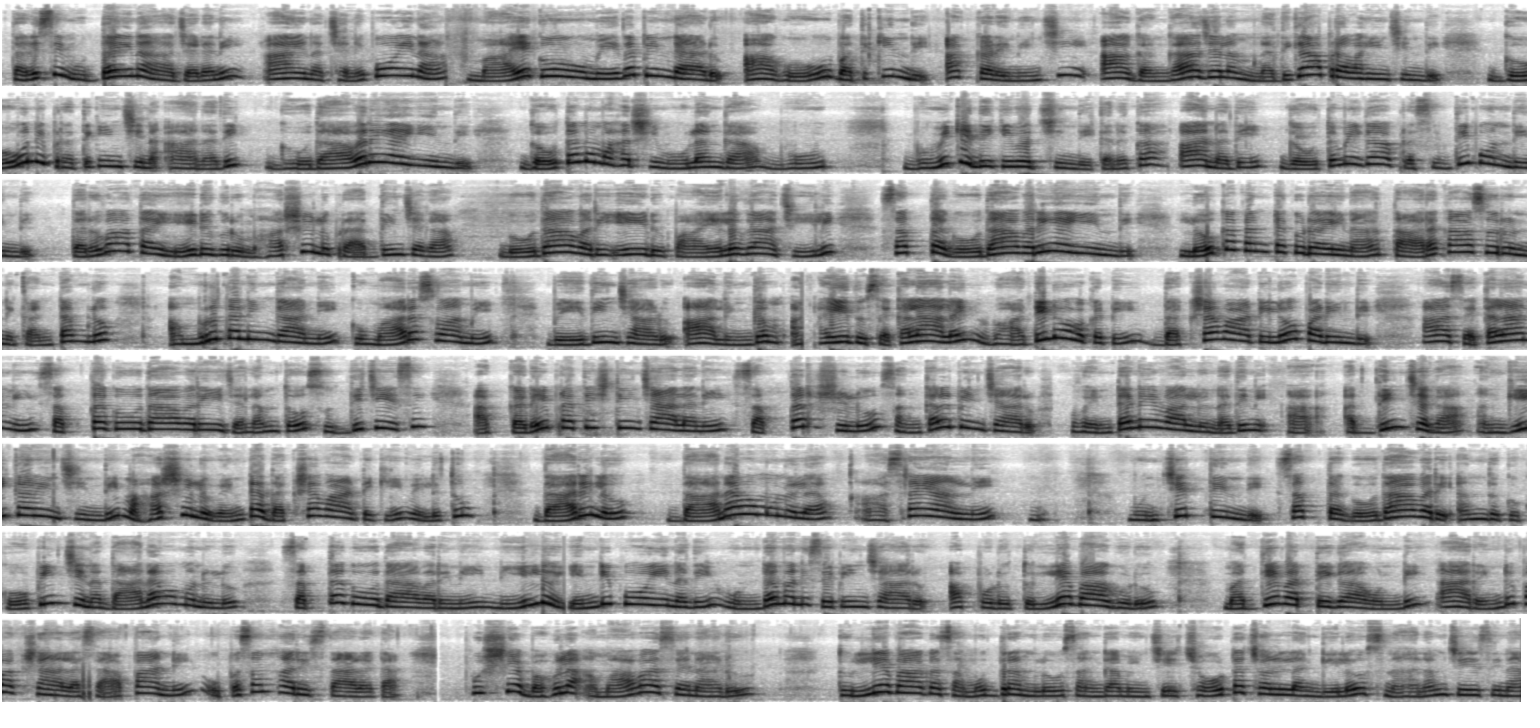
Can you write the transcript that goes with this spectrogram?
తడిసి ముద్దైన ఆ జడని ఆయన చనిపోయిన మాయగోవు మీద పిండాడు. ఆ గోవు బతికింది. అక్కడి నుంచి ఆ గంగాజలం నదిగా ప్రవహించింది. గోవుని బ్రతికించిన ఆ నది గోదావరి అయ్యింది. గౌతమ మహర్షి మూలంగా భూమి భూమికి దిగి వచ్చింది కనుక ఆ నది గౌతమిగా ప్రసిద్ధి పొందింది. తరువాత ఏడుగురు మహర్షులు ప్రార్థించగా గోదావరి ఏడు పాయలుగా చీలి సప్త గోదావరి అయ్యింది లోకకంటకుడైన అయిన తారకాసురుణ్ణి కంఠంలో అమృతలింగాన్ని కుమారస్వామి వేధించాడు. ఆ లింగం ఐదు శకలాలై వాటిలో ఒకటి దక్షవాటిలో పడింది. ఆ శకలాన్ని సప్తగోదావరి జలంతో శుద్ధి చేసి అక్కడే ప్రతిష్ఠించాలని సప్తర్షులు సంకల్పించారు. వెంటనే వాళ్ళు నదిని అర్థించగా అంగీకరించింది మహర్షులు. వెంట దక్షవాటికి వెళుతూ దారిలో దానవమునుల ఆశ్రయాల్ని ముంచెత్తింది సప్తగోదావరి. అందుకు కోపించిన దానవమునులు సప్తగోదావరిని నీళ్ళు ఎండిపోయినది ఉండమని శపించారు. అప్పుడు తుల్యభాగుడు మధ్యవర్తిగా ఉండి ఆ రెండు పక్షాల శాపాన్ని ఉపసంహరిస్తాడట. పుష్య బహుళ అమావాస్య నాడు తుల్యభాగ సముద్రంలో సంగమించే చోట చొల్లంగిలో స్నానం చేసిన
